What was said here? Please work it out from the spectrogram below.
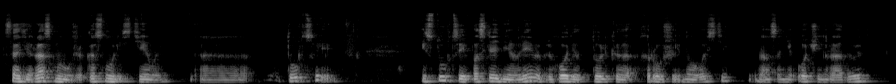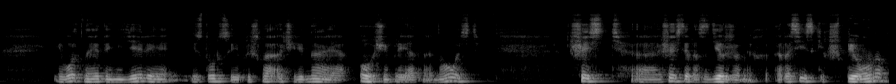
Кстати, раз мы уже коснулись темы э, Турции, из Турции в последнее время приходят только хорошие новости, нас они очень радуют. И вот на этой неделе из Турции пришла очередная очень приятная новость. Шесть, э, шестеро задержанных российских шпионов,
